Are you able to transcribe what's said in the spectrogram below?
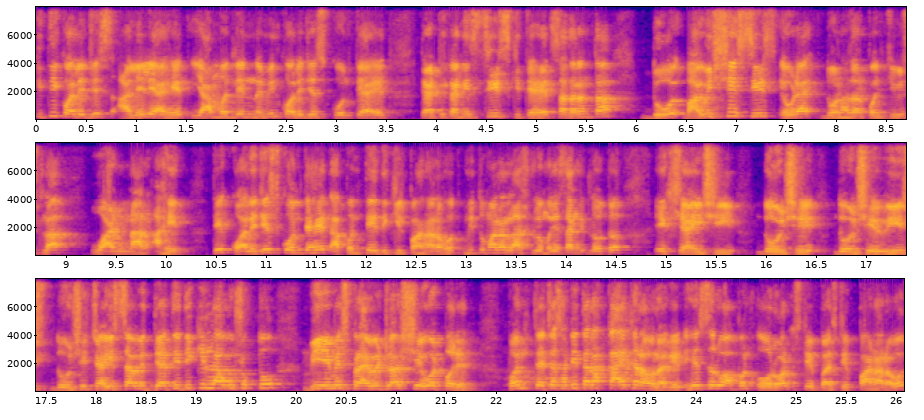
किती कॉलेजेस आलेले आहेत? यामधले नवीन कॉलेजेस कोणते आहेत? त्या ठिकाणी सीट्स किती आहेत? साधारणतः दो बावीसशे सीट्स एवढ्या दोन हजार पंचवीसला वाढणार आहेत. ते कॉलेजेस कोणते आहेत आपण ते देखील पाहणार आहोत. मी तुम्हाला लास्ट व्हिडिओमध्ये सांगितलं होतं एकशे ऐंशी दोनशे दोनशे वीस दोनशे चाळीसचा विद्यार्थी देखील लागू शकतो. बी एम एस प्रायव्हेटला शेवटपर्यंत. पण त्याच्यासाठी त्याला काय करावं लागेल हे सर्व आपण ओव्हरऑल स्टेप बाय स्टेप पाहणार आहोत.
